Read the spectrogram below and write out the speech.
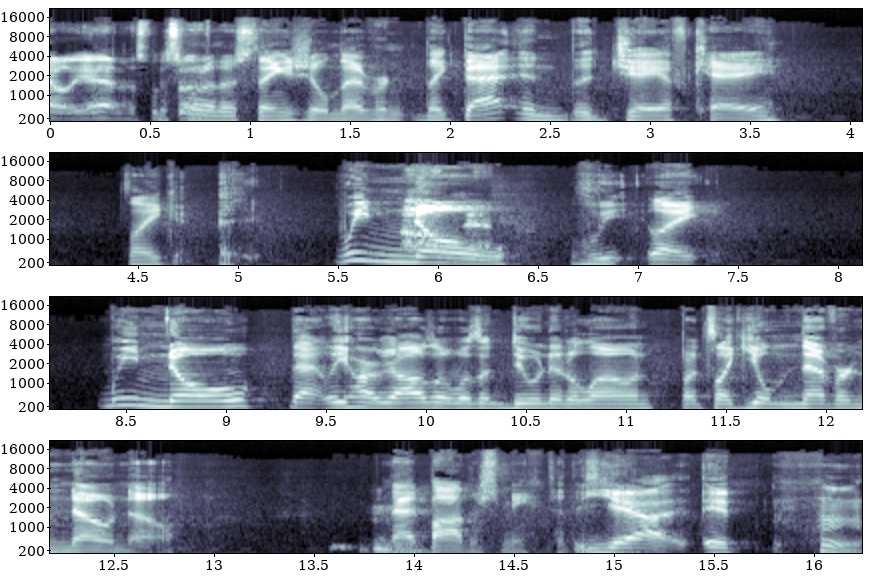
Hell yeah, that's what's it's one of those things you'll never like. That and the JFK, like we know, Lee, like we know that Lee Harvey Oswald wasn't doing it alone, but it's like you'll never know. No, that bothers me. To this day. Yeah, it. Hmm.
